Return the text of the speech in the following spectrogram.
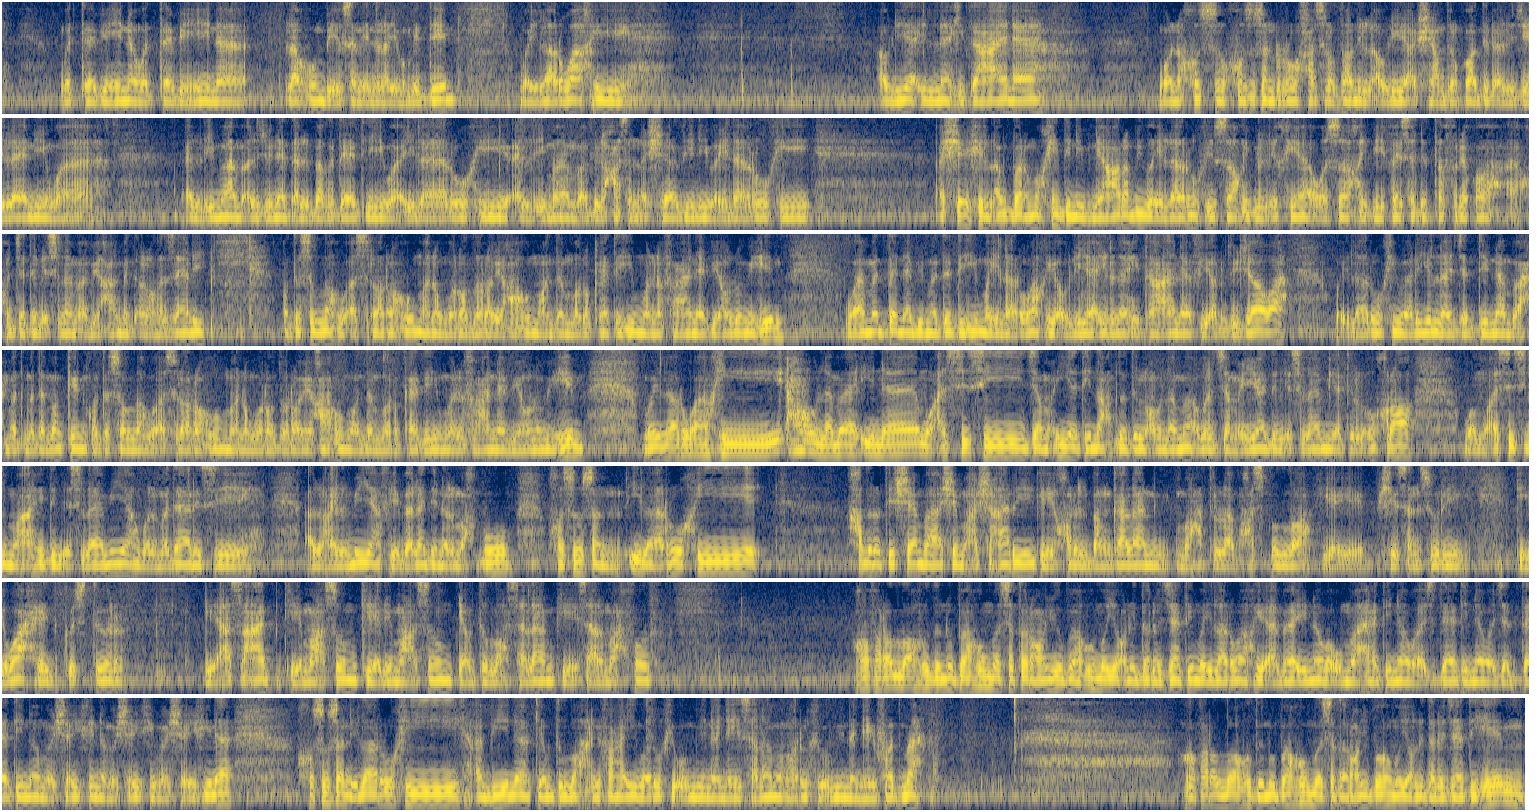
wa tabi'ina wa tabi'ina lahum bi ihsan ila yaumiddin wa ila arwahi awliya illahi ta'ala ونخص خصوصا روح سلطان الأولياء الشيخ عبد القادر الجيلاني والإمام الجنيد البغدادي وإلى روح الإمام أبي الحسن الشاذلي وإلى روح الشيخ الأكبر محي الدين بن عربي وإلى روح صاحب الإخياء وصاحب فيصل التفرقة حجة الإسلام أبي حامد الغزالي. قدس الله أسرارهم ونور ضرائحهم وعندما بركاتهم ونفعنا بعلومهم. وأمدنا بمددهم إلى أرواح أولياء الله تعالى في أرض جاوة وإلى روح ولي الله جدنا أحمد مدمكن قدس الله أسرارهم ونور ضرائحهم ودم بركاتهم ونفعنا بعلومهم وإلى أرواح علمائنا مؤسسي جمعية نهضة العلماء والجمعيات الإسلامية الأخرى ومؤسسي المعاهد الإسلامية والمدارس العلمية في بلدنا المحبوب خصوصا إلى روح Hadrati Syekh Hashim Ash'ari, Kiai Khalil Bangkalan, Mahatullah Hasbullah, Kiai San Suri, Kiai Wahid, Gustur, Kiai As'ad, Kiai Ma'sum, Kiai Ali Ma'sum, Kiai Abdullah Salam, Kiai Sal Mahfuz. Ghafarallahu dhunubahum wa satara uyubahum wa yu'li darajatim wa ila arwahi abaina wa ummahatina wa ajdadina wa jaddadina wa syaikhina wa syaikhi مشايخنا خصوصا إلى روح أبينا كي عبد الله رفاعي وروح أمنا نيي سلامة وروح أمنا نيي فاطمة غفر الله ذنوبهم وستر عيوبهم ويعلي درجاتهم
